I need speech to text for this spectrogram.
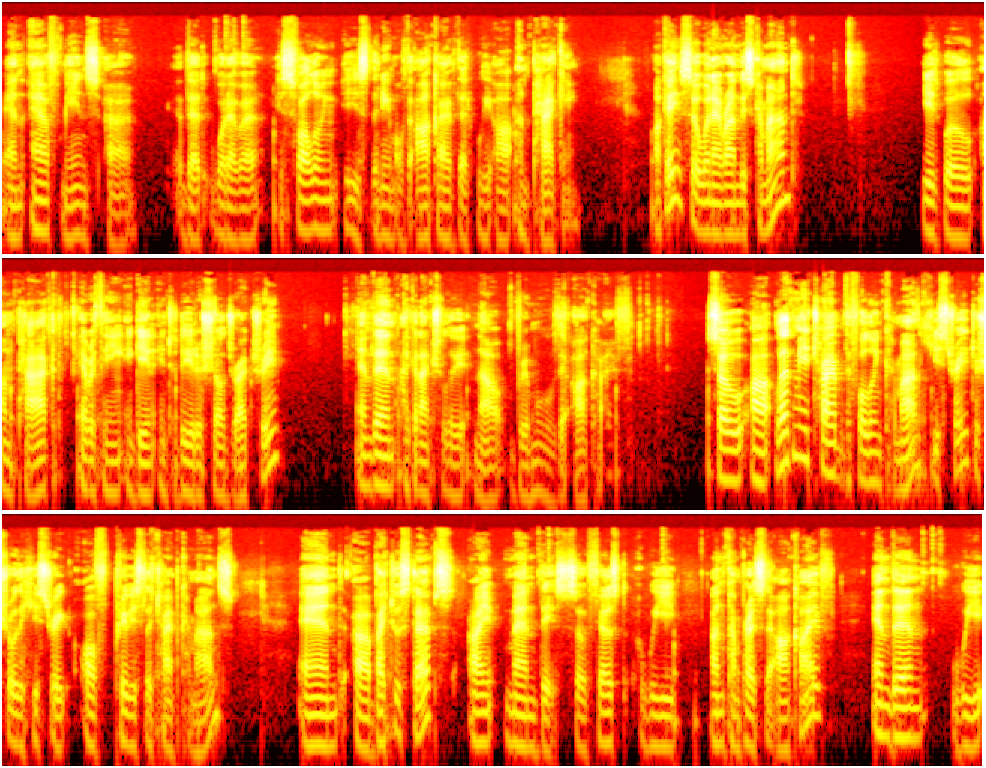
and f means uh, that whatever is following is the name of the archive that we are unpacking. Okay, so when I run this command, it will unpack everything again into data shell directory. And then I can actually now remove the archive. So uh, let me type the following command history to show the history of previously typed commands. And uh, by two steps, I meant this. So first we uncompress the archive and then we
